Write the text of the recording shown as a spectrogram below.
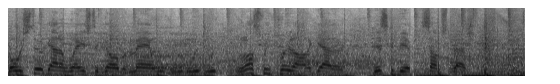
but we still got a ways to go. But man, we, we, we, once we put it all together, this could be something special.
